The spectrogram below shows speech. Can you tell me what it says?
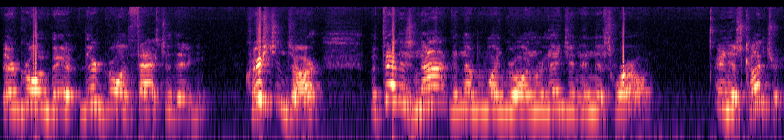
they're growing, they're growing faster than Christians are, But that is not the number one growing religion in this world, in this country.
